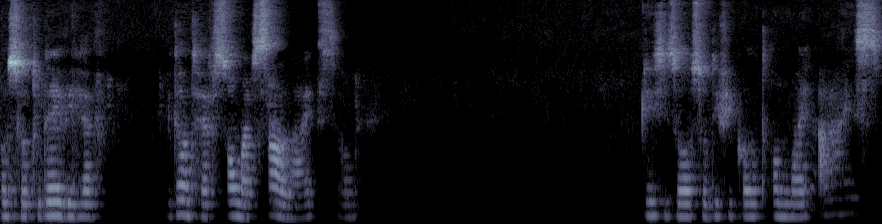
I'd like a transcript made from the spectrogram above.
Also today we have we don't have so much sunlight so this is also difficult on my eyes.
